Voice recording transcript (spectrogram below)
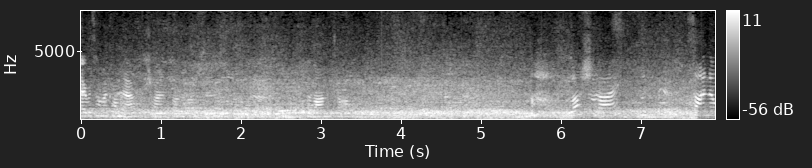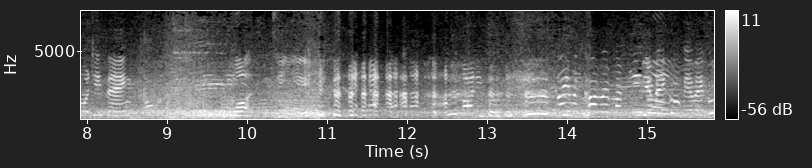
Every time I come here, I have to try and find Savanta. Lush light. Sayna, what do you think? What do you? Not even covering my pupils. Bien beku, bien beku.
